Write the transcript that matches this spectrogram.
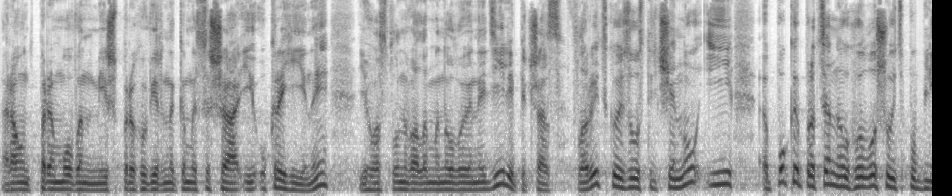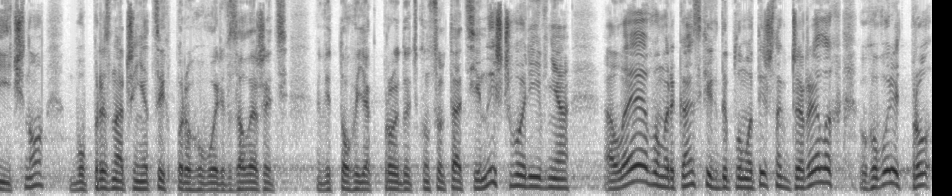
раунд перемовин між переговірниками США і України. Його спланували минулої неділі під час флоридської зустрічі. Ну і поки про це не оголошують публічно, бо призначення цих переговорів залежить від того, як пройдуть консультації нижчого рівня. Але в американських дипломатичних джерелах говорять про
